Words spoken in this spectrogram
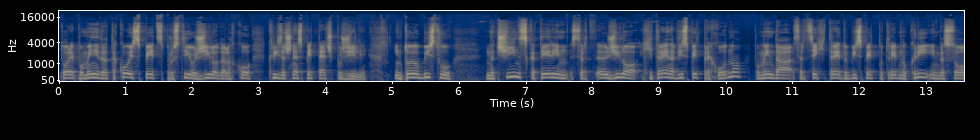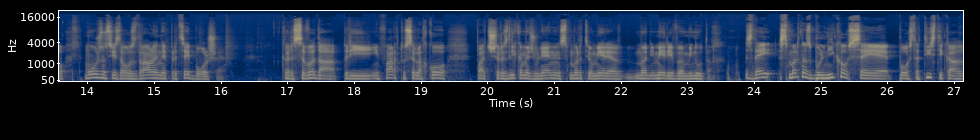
torej pomeni, da takoj spet sprostijo žilo, da lahko kri začne spet teči po žili. In to je v bistvu način, s katerim žilo hitreje naredi spet prehodno, pomeni, da srce hitreje dobi spet potrebno kri in da so možnosti za ozdravljanje precej boljše. Ker seveda pri infarktu se lahko pač razlika med življenjem in smrtjo meri v minutah. Zdaj, smrtnost bolnikov se je po statistikah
